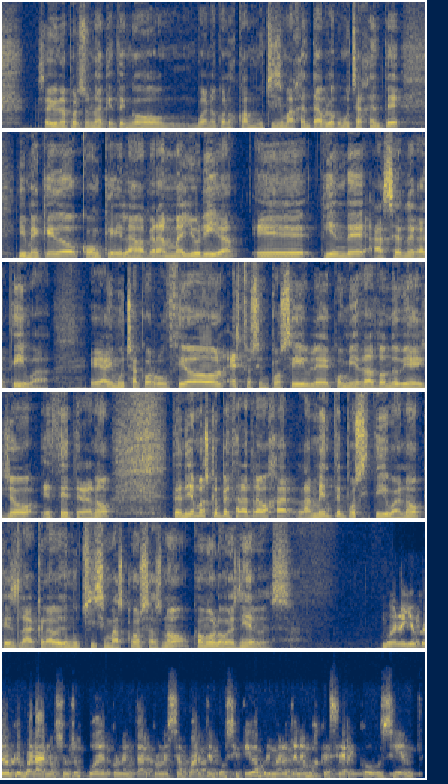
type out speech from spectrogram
Soy una persona que tengo, bueno, conozco a muchísima gente, hablo con mucha gente y me quedo con que la gran mayoría eh, tiende a ser negativa. Hay mucha corrupción, esto es imposible, con mi edad, ¿dónde voy a ir yo? Etcétera, ¿no? Tendríamos que empezar a trabajar la mente positiva, ¿no? Que es la clave de muchísimas cosas, ¿no? ¿Cómo lo ves, Nieves? Bueno, yo creo que para nosotros poder conectar con esa parte positiva, primero tenemos que ser conscientes.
